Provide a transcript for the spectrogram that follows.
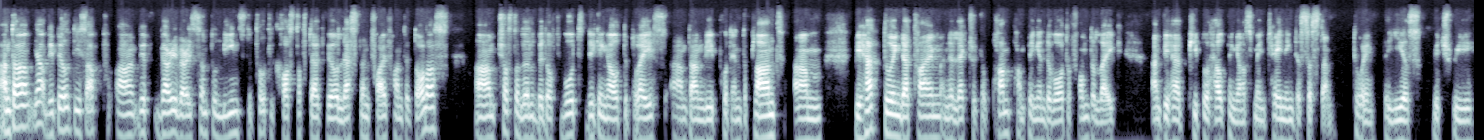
And uh, yeah, we built these up uh, with very, very simple means. The total cost of that were less than $500. Um, just a little bit of wood, digging out the place, and then we put in the plant. Um, we had during that time an electrical pump pumping in the water from the lake, and we had people helping us maintaining the system during the years which we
